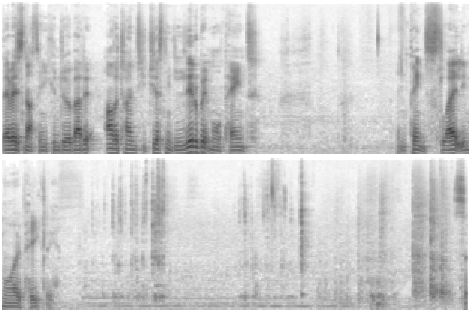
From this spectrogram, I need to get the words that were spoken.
there is nothing you can do about it. Other times you just need a little bit more paint and paint slightly more opaquely. So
